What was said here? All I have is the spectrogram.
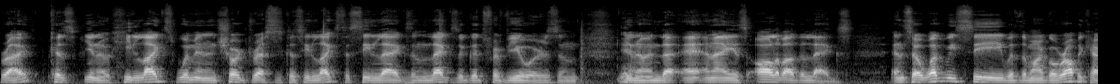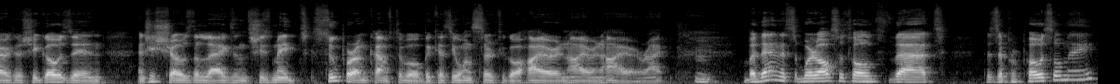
right? Because you know he likes women in short dresses because he likes to see legs, and legs are good for viewers, and Yeah. you know, and that and I is all about the legs. And so what we see with the Margot Robbie character, she goes in and she shows the legs, and she's made super uncomfortable because he wants her to go higher and higher and higher, right? Hmm. But then it's, we're also told that there's a proposal made,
